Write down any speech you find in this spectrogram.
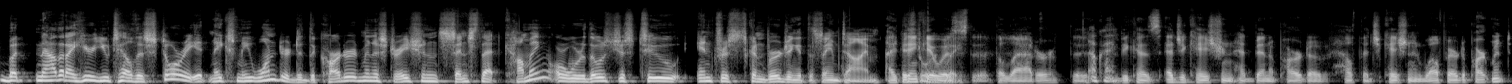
but now that I hear you tell this story, it makes me wonder: Did the Carter administration sense that coming, or were those just two interests converging at the same time? I think it was the, the latter. The, Okay. Because education had been a part of health education and welfare department.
